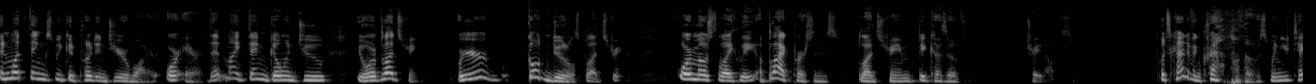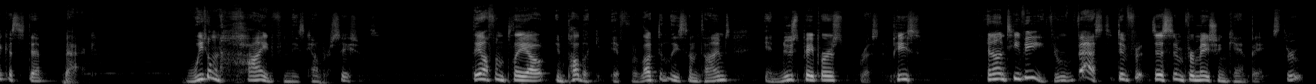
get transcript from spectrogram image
And what things we could put into your water or air that might then go into your bloodstream or your golden doodle's bloodstream, or most likely a black person's bloodstream because of trade offs. What's kind of incredible, though, is when you take a step back, we don't hide from these conversations. They often play out in public, if reluctantly sometimes, in newspapers, rest in peace, and on TV through vast disinformation campaigns, through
